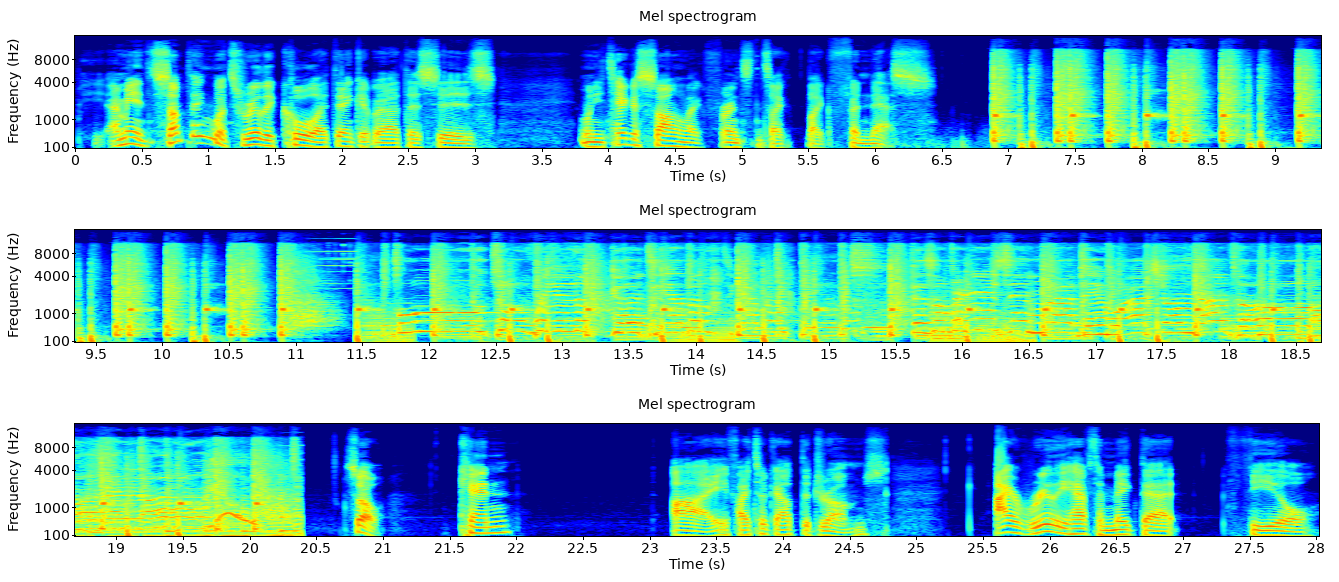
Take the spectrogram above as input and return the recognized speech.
be. I mean, something what's really cool I think about this is when you take a song like, for instance, like like finesse. So, can I, if I took out the drums, I really have to make that feel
